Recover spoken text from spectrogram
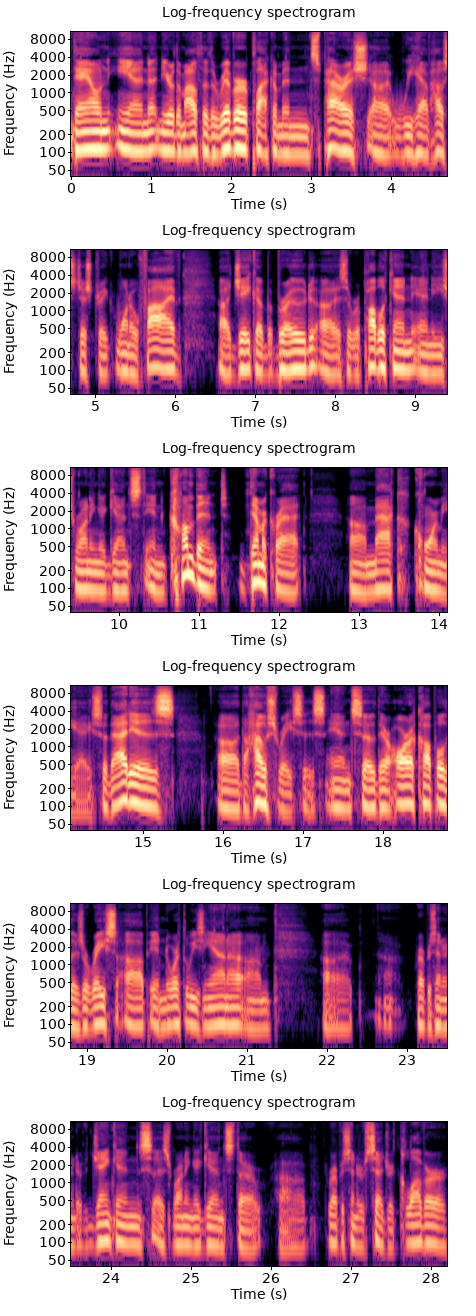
down in near the mouth of the river, Plaquemines Parish, uh, we have House District 105. Uh, Jacob Braud uh, is a Republican, and he's running against incumbent Democrat uh, Mack Cormier. So that is uh, the House races. And so there are a couple. There's a race up in North Louisiana. Um, uh, uh, Representative Jenkins is running against Representative Cedric Glover.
